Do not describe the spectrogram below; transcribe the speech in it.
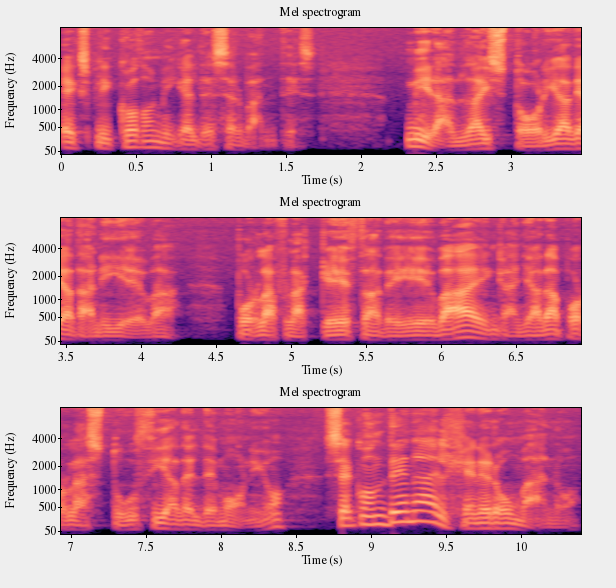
explicó don Miguel de Cervantes. Mirad la historia de Adán y Eva. Por la flaqueza de Eva, engañada por la astucia del demonio, se condena el género humano.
